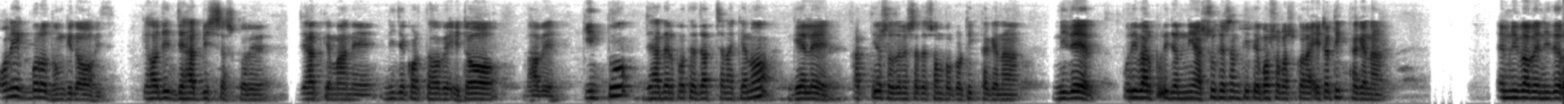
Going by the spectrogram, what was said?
অনেক বড় ধমকি দেওয়া হয়েছে। কেহ জেহাদ বিশ্বাস করে, জেহাদকে মানে নিজে করতে হবে, এটাও ভাবে। কিন্তু জেহাদের পথে যাচ্ছে না কেন? গেলে আত্মীয় স্বজনের সাথে সম্পর্ক ঠিক থাকে না। নিজের পরিবার পরিজন নিয়ে সুখে শান্তিতে বসবাস করা, এটা ঠিক থাকে না। এমনিভাবে নিজের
